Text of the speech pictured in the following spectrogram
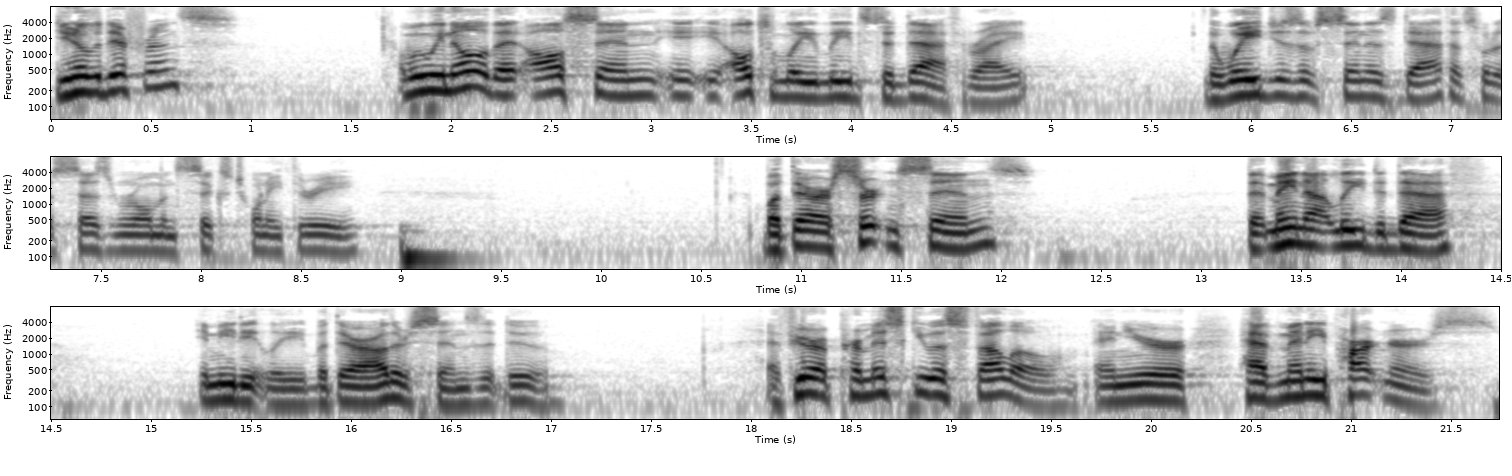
Do you know the difference? I mean, we know that all sin ultimately leads to death, right? The wages of sin is death. That's what it says in Romans 6.23. But there are certain sins that may not lead to death immediately, but there are other sins that do. If you're a promiscuous fellow and you have many partners,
